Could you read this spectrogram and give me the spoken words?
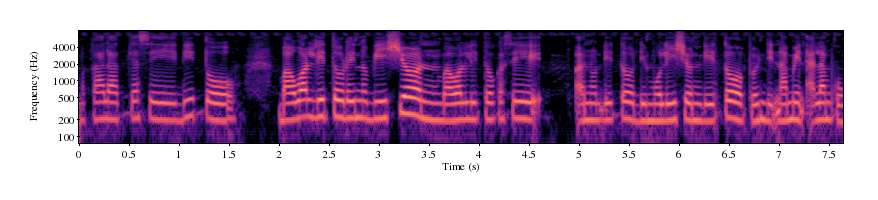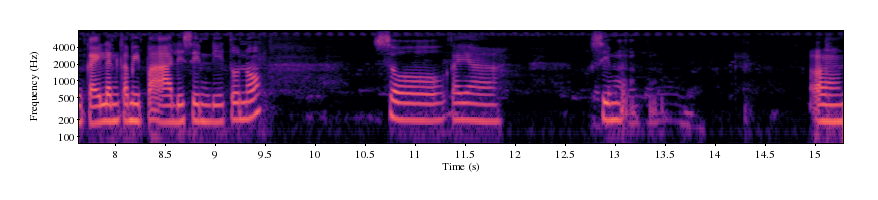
makalat kasi dito bawal dito renovation bawal dito kasi ano dito demolition dito pero hindi namin alam kung kailan kami paalisin dito no so kaya sim um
